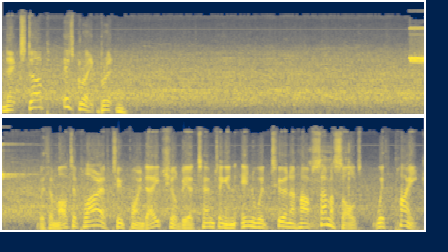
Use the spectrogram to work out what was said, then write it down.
Next up is Great Britain. With a multiplier of 2.8, she'll be attempting an inward two and a half somersault with pike.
